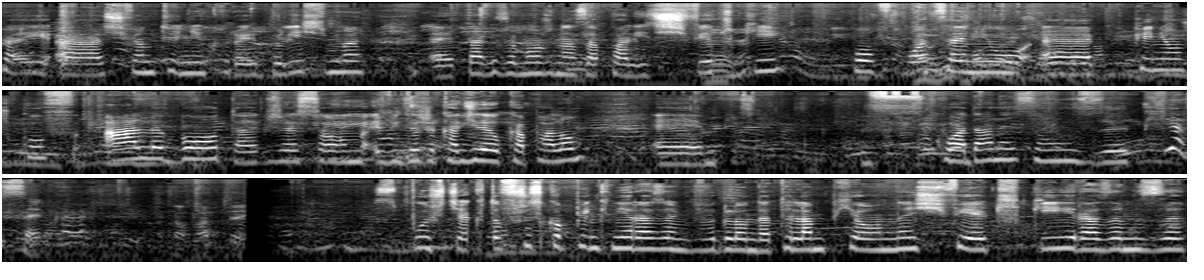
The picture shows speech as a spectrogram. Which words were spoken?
E, świątyni, w której byliśmy, e, także można zapalić świeczki po wpłaceniu e, pieniążków, albo także są, widzę, że kadzidełka palą, e, składane są z piasek. Spójrzcie, jak to wszystko pięknie razem wygląda. Te lampiony, świeczki razem z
